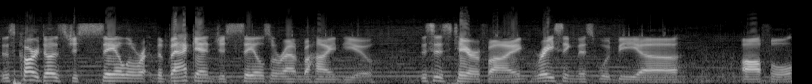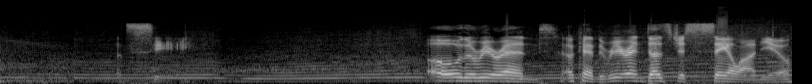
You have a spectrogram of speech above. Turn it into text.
This car does just sail around, the back end just sails around behind you. This is terrifying. Racing this would be, uh, awful. Let's see. Oh, the rear end. Okay, the rear end does just sail on you.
